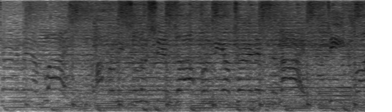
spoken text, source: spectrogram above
Offer me solutions, offer me alternatives, and I decline.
